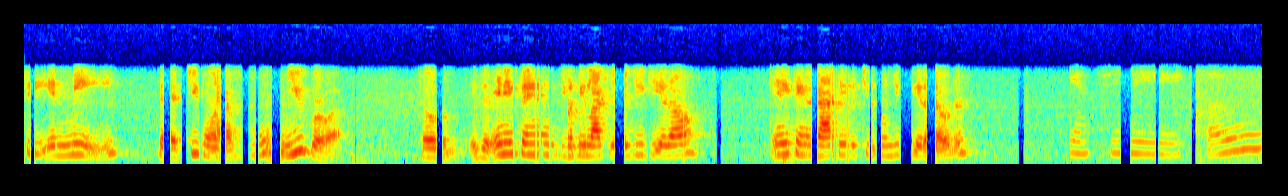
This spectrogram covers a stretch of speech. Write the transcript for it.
see in me that you want to have when you grow up? So, is there anything you want to be like your Gigi at all? Anything that I do that you when you get older? Fancy clothes.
